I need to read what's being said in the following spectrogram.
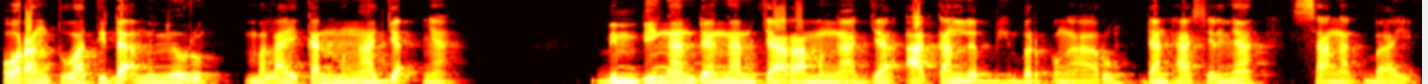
orang tua tidak menyuruh, melainkan mengajaknya bimbingan dengan cara mengajak akan lebih berpengaruh dan hasilnya sangat baik.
